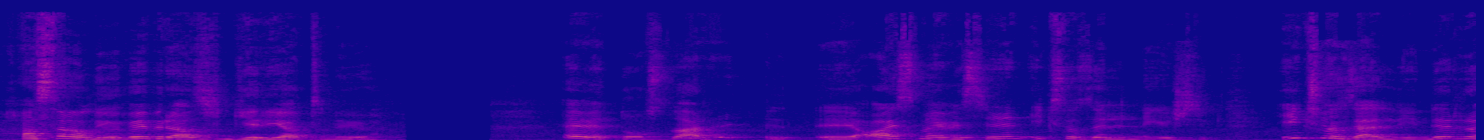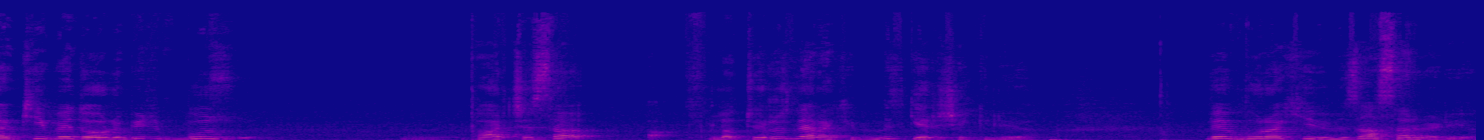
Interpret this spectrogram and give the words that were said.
hasar alıyor ve birazcık geriye atılıyor. Evet dostlar, e, e, Ice meyvesinin X özelliğine geçtik. X özelliğinde rakibe doğru bir buz parçası fırlatıyoruz ve rakibimiz geri çekiliyor. Ve bu rakibimize hasar veriyor.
